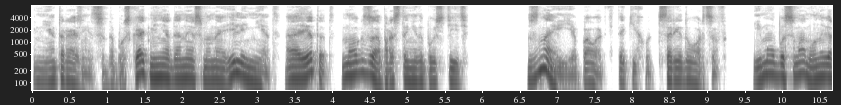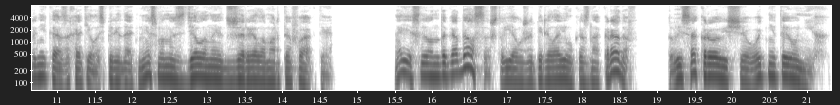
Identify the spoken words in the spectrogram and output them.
нет разницы, допускать меня до Несмана или нет, а этот мог запросто не допустить. Знаю я повадки таких вот царедворцев. Ему бы самому наверняка захотелось передать Несману сделанные Джерелом артефакты. А если он догадался, что я уже переловил казнокрадов, то и сокровища, отнятые у них.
